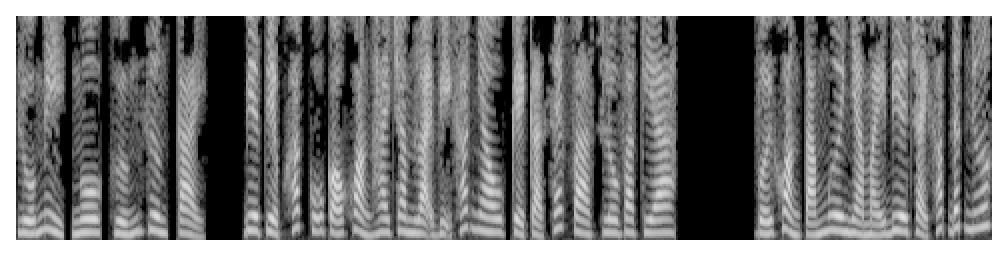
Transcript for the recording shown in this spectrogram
Lúa mì, ngô, hướng dương, cải. Bia tiệp khắc cũ có khoảng 200 loại vị khác nhau, kể cả Séc và Slovakia. Với khoảng 80 nhà máy bia trải khắp đất nước,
